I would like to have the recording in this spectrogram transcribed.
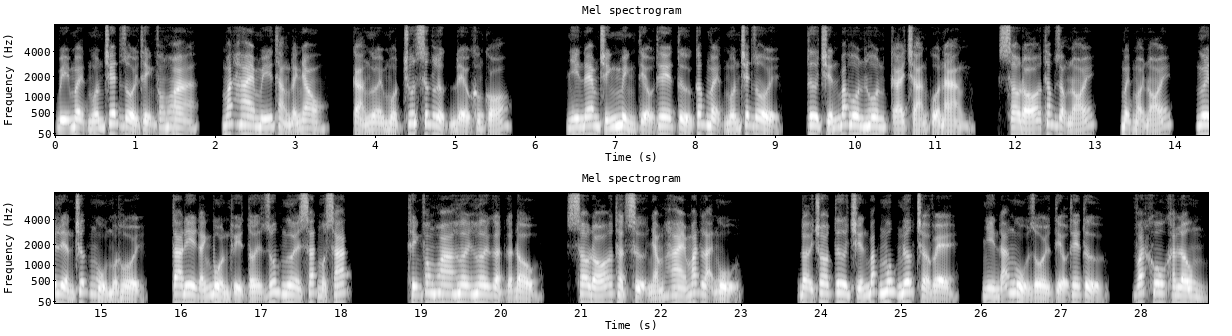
Bị mệt muốn chết rồi thịnh phong hoa, mắt hai mí thẳng đánh nhau, cả người một chút sức lực đều không có. Nhìn em chính mình tiểu thê tử cấp mệt muốn chết rồi, tư chiến bắc hôn hôn cái chán của nàng, sau đó thấp giọng nói, mệt mỏi nói, ngươi liền trước ngủ một hồi, ta đi đánh buồn thủy tới giúp ngươi sát một sát. Thịnh phong hoa hơi hơi gật gật đầu, sau đó thật sự nhắm hai mắt lại ngủ. Đợi cho tư chiến bắc múc nước trở về, nhìn đã ngủ rồi tiểu thê tử, vắt khô khăn lông,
